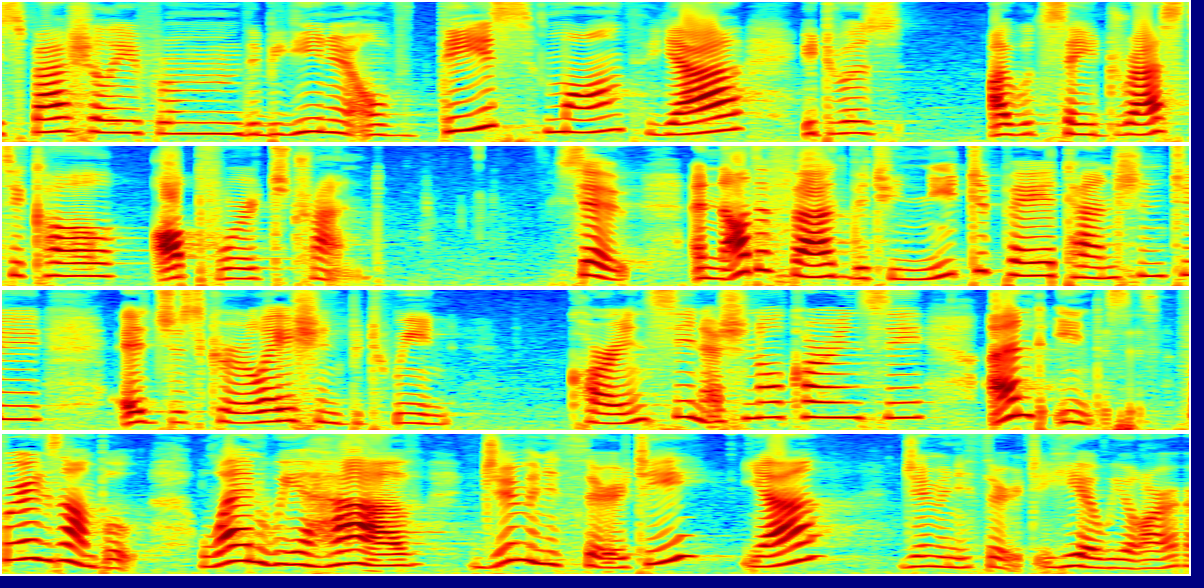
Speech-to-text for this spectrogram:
especially from the beginning of this month yeah it was I would say drastical upward trend. So, another fact that you need to pay attention to is just correlation between currency, national currency, and indices. For example, when we have Germany 30, yeah, Germany 30, here we are,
